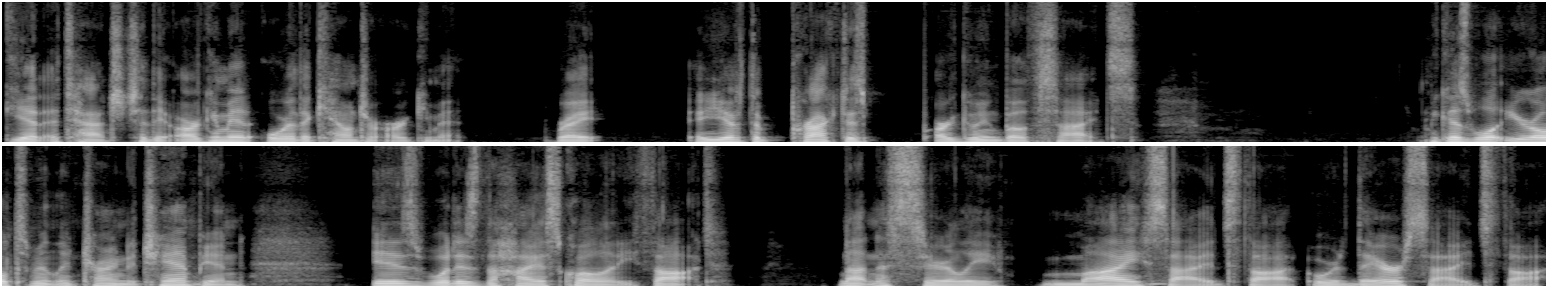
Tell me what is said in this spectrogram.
get attached to the argument or the counter argument right? You have to practice arguing both sides. Because what you're ultimately trying to champion is what is the highest quality thought not necessarily my side's thought or their side's thought,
